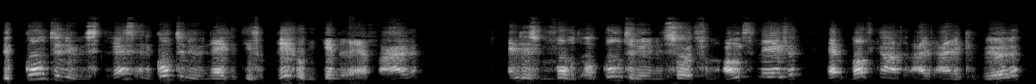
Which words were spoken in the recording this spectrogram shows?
de continue stress en de continue negatieve prikkel die kinderen ervaren. En dus bijvoorbeeld ook continu in een soort van angst leven. Hè, wat gaat er uiteindelijk gebeuren?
